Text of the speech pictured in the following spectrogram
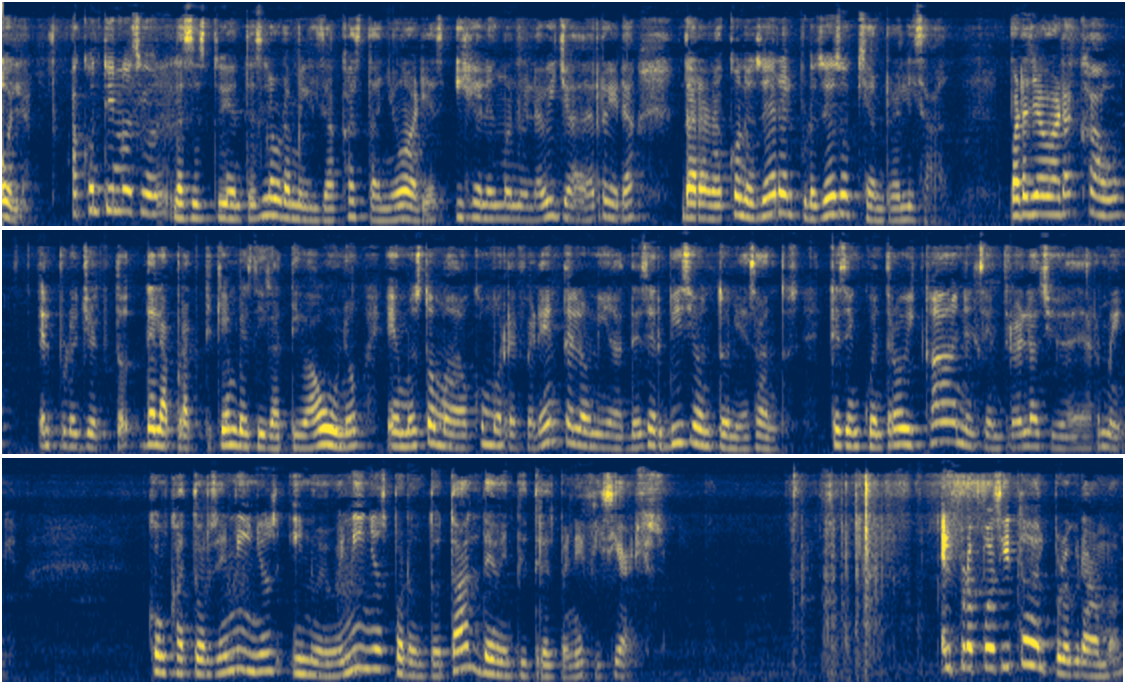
Hola, a continuación las estudiantes Laura Melisa Castaño Arias y Helen Manuela Villada Herrera darán a conocer el proceso que han realizado. Para llevar a cabo el proyecto de la práctica investigativa 1, hemos tomado como referente la unidad de servicio Antonia Santos, que se encuentra ubicada en el centro de la ciudad de Armenia, con 14 niños y 9 niños por un total de 23 beneficiarios. El propósito del programa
